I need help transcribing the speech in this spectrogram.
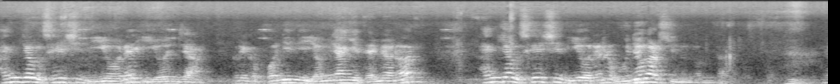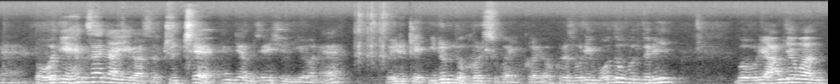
행정쇄신위원회 위원장 그러니까 본인이 역량이 되면은 행정쇄신위원회를 운영할 수 있는 겁니다. 네. 또 어디 행사장에 가서 주최 행정세실위원회 뭐 이렇게 이름도 걸 수가 있고요. 그래서 우리 모든 분들이 뭐 우리 안경환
